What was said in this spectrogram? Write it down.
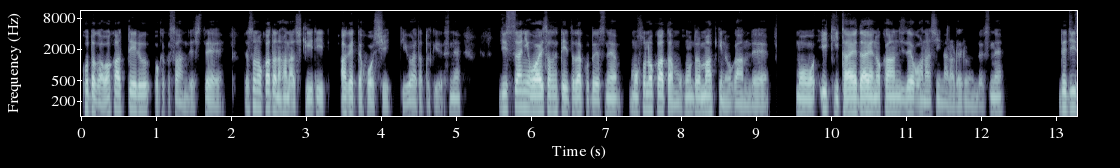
ことが分かっているお客さんでして、でその方の話聞いてあげてほしいって言われたときですね、実際にお会いさせていただくとですね、もうその方も本当に末期の癌で、もう息絶え絶えの感じでお話になられるんですね。で、実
